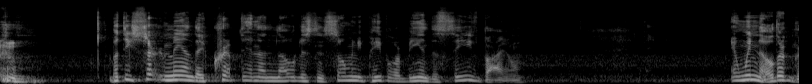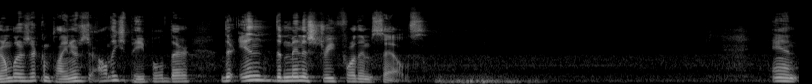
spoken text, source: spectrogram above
but these certain men, they've crept in unnoticed, and so many people are being deceived by them. And we know they're grumblers, they're complainers, they're all these people. They're, they're in the ministry for themselves. And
